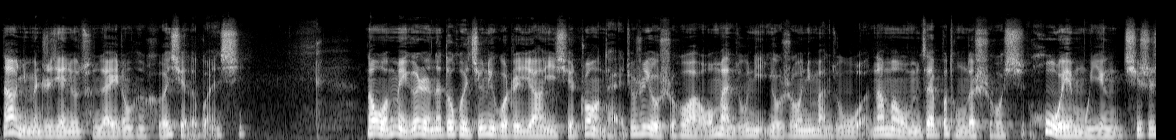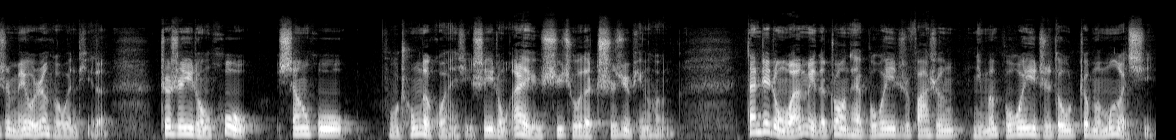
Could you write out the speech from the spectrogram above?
那你们之间就存在一种很和谐的关系。那我们每个人呢，都会经历过这样一些状态，就是有时候啊，我满足你，有时候你满足我。那么我们在不同的时候互为母婴，其实是没有任何问题的。这是一种互相互补充的关系，是一种爱与需求的持续平衡。但这种完美的状态不会一直发生，你们不会一直都这么默契，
